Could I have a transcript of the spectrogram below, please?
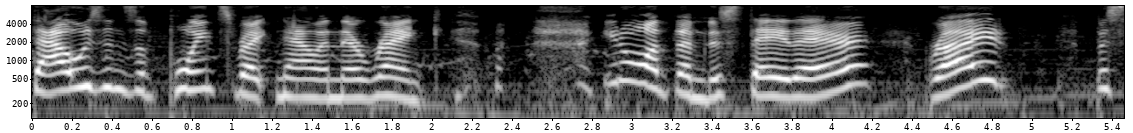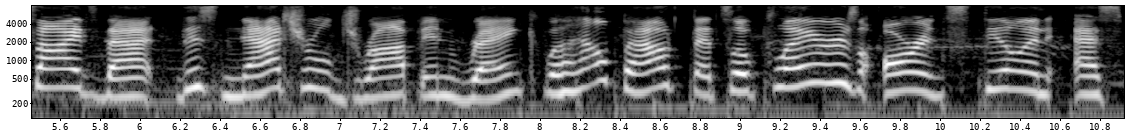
thousands of points right now in their rank. you don't want them to stay there, right? Besides that, this natural drop in rank will help out that so players aren't still in S+,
